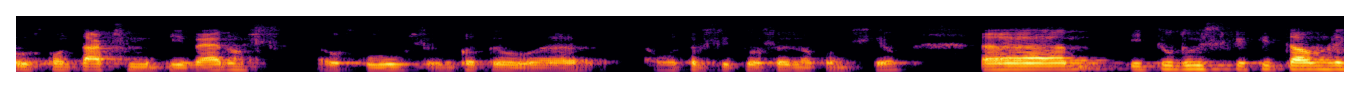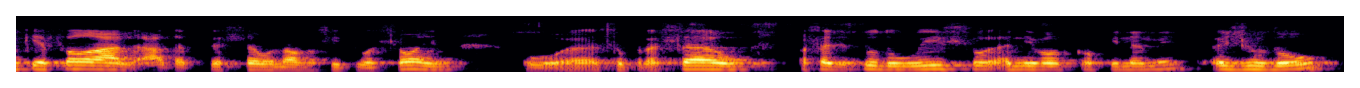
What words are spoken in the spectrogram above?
os contactos mantiveram-se aos clubes, enquanto uh, outras situações não aconteceu. Uh, e tudo isso que aqui estamos aqui a falar, a adaptação a novas situações, a superação, ou seja, tudo isso a nível de confinamento ajudou,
